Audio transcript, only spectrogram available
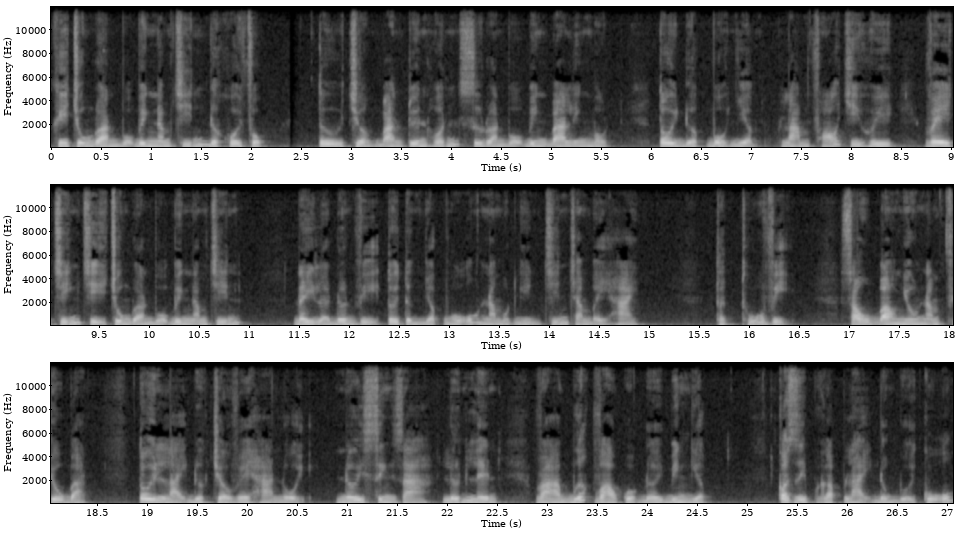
Khi Trung đoàn Bộ binh 59 được khôi phục, từ trưởng ban tuyên huấn Sư đoàn Bộ binh 301, tôi được bổ nhiệm làm phó chỉ huy về chính trị Trung đoàn Bộ binh 59. Đây là đơn vị tôi từng nhập ngũ năm 1972. Thật thú vị, sau bao nhiêu năm phiêu bạt, tôi lại được trở về Hà Nội, nơi sinh ra, lớn lên và bước vào cuộc đời binh nghiệp. Có dịp gặp lại đồng đội cũ,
